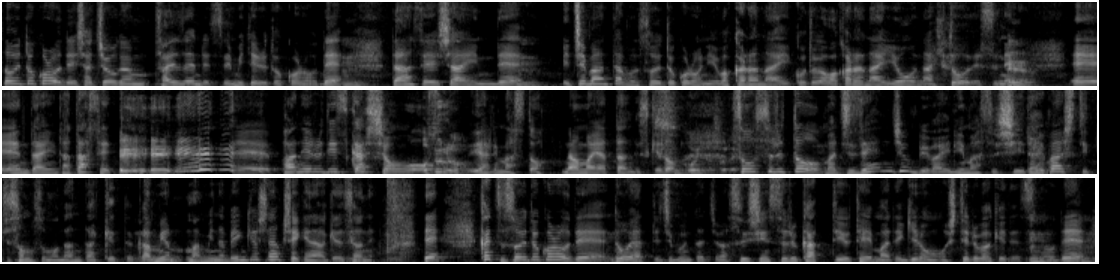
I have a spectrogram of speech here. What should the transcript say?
そういうところで社長が最前列で見てるところで、うん。男性社員で、うん。一番多分そういうところにわからないことがわからないような人をですね、えー演台に立たせて、えでパネルディスカッションをやりますと。名前やったんですけど。そうすると、まあ、事前準備はいりますしダイバーシティってそもそもなんだっけっていうか、みんまあ、みんな勉強しなくちゃいけないわけですよね。でかつそういうところでどうやって自分たちは推進するかっていうテーマで議論をしてるわけですので、うん。うん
